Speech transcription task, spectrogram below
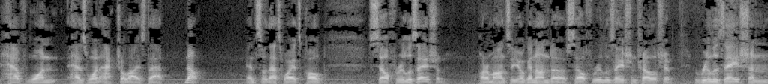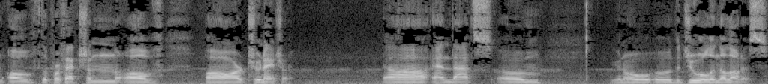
Have one has one actualized that? No, and so that's why it's called self-realization. Paramahansa Yogananda, self-realization fellowship, realization of the perfection of our true nature, uh, and that's um, you know, uh, the jewel in the lotus,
